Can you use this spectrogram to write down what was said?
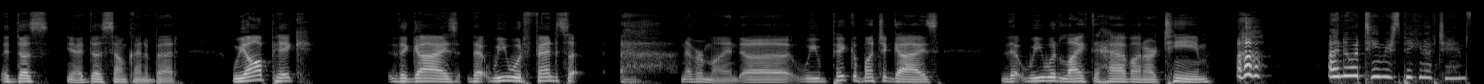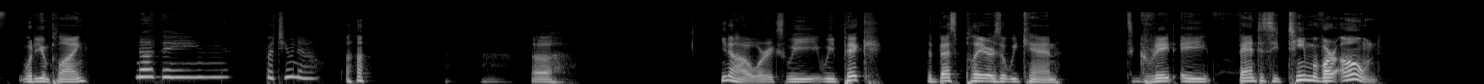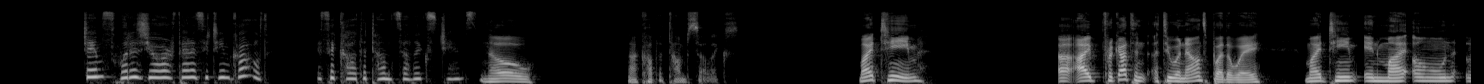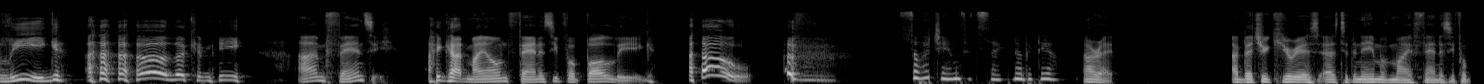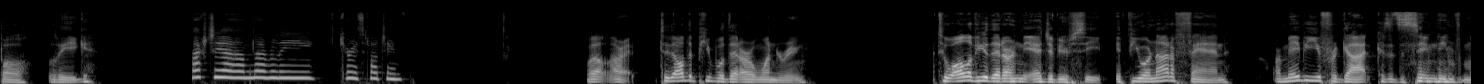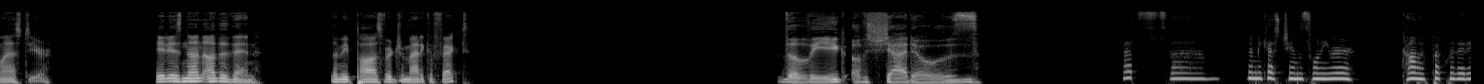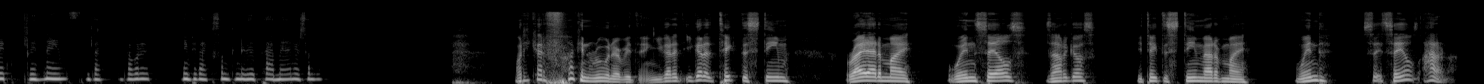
it does. Yeah, it does sound kind of bad. We all pick the guys that we would fantasize. Never mind. Uh, we pick a bunch of guys that we would like to have on our team. I know what team you're speaking of, James. What are you implying? Nothing. But you know. Uh, you know how it works. We we pick the best players that we can to create a fantasy team of our own. James, what is your fantasy team called? Is it called the Tom Selleck's, James? No, not called the Tom Selleck's. My team. Uh, I forgot to to announce, by the way, my team in my own league. Oh, look at me! I'm fancy. I got my own fantasy football league. Oh. So what, James? It's like no big deal. All right. I bet you're curious as to the name of my fantasy football league. Actually, I'm not really curious at all, James. Well, all right. To all the people that are wondering, to all of you that are on the edge of your seat, if you are not a fan, or maybe you forgot because it's the same name from last year, it is none other than. Let me pause for dramatic effect. The League of Shadows. That's um. Let me guess, James. One of your comic book related names. Is that is that what it? Maybe like something to do with Batman or something. Why do you gotta fucking ruin everything? You gotta you gotta take the steam right out of my wind sails. Is that how it goes? You take the steam out of my wind sails? I don't know.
